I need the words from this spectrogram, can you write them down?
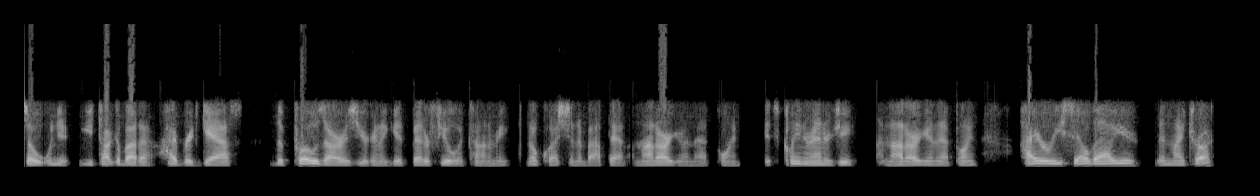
So when you you talk about a hybrid gas, the pros are is you're going to get better fuel economy, no question about that. I'm not arguing that point. It's cleaner energy. I'm not arguing that point. Higher resale value than my truck.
